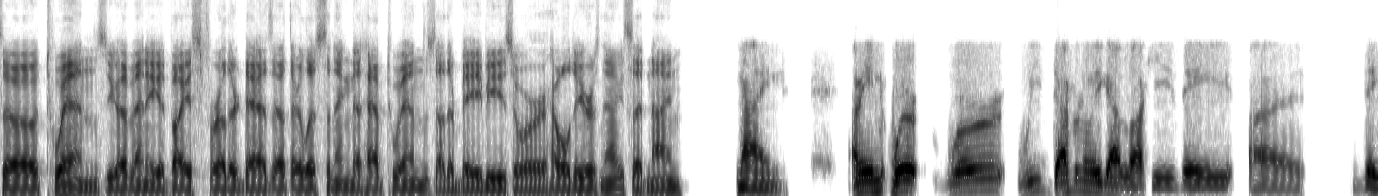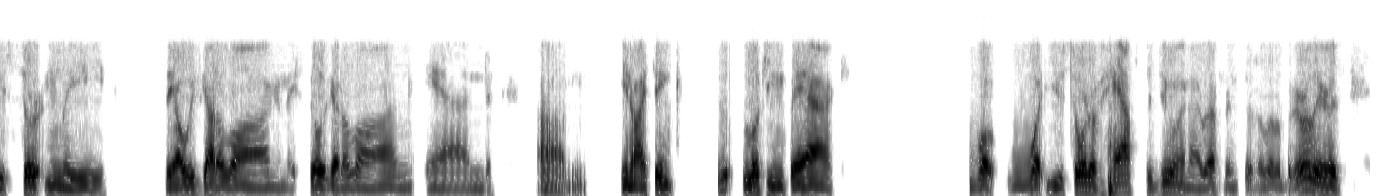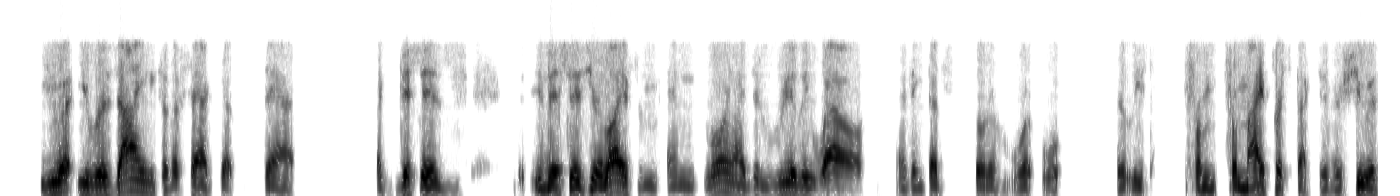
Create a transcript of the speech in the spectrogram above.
So, twins, do you have any advice for other dads out there listening that have twins, other babies, or how old are yours now? You said nine? Nine. I mean, we're, we're, we definitely got lucky. They, uh, they certainly, they always got along and they still get along. And, um, you know, I think looking back, what what you sort of have to do, and I referenced it a little bit earlier, is you you resign to the fact that that like this is this is your life, and, and Laura and I did really well. I think that's sort of what, what, at least from from my perspective. If she was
